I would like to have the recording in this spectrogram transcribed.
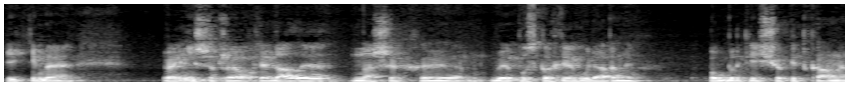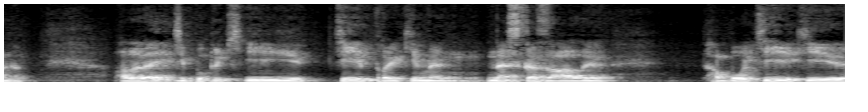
які ми раніше вже оглядали в наших е, випусках регулярних рубрики що під каменем. Але деякі будуть і ті, про які ми не сказали, або ті, які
